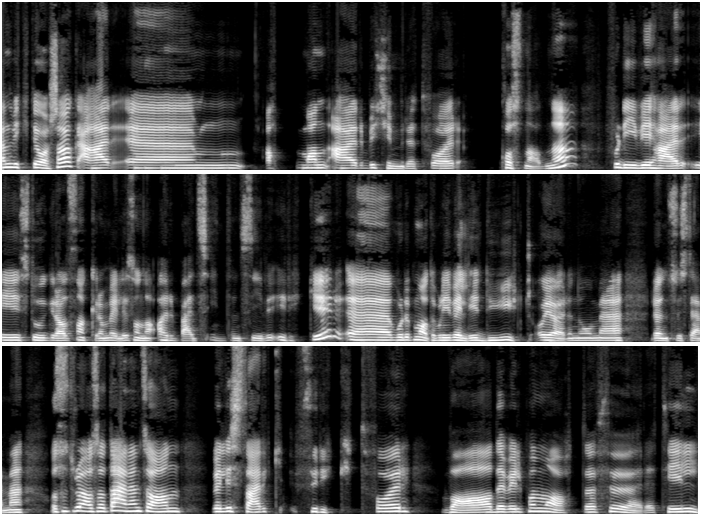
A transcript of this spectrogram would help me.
en viktig årsak er uh, at man er bekymret for kostnadene. Fordi vi her i stor grad snakker om veldig sånne arbeidsintensive yrker, eh, hvor det på en måte blir veldig dyrt å gjøre noe med lønnssystemet. Og så tror jeg også at det er en sånn veldig sterk frykt for hva det vil på en måte føre til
